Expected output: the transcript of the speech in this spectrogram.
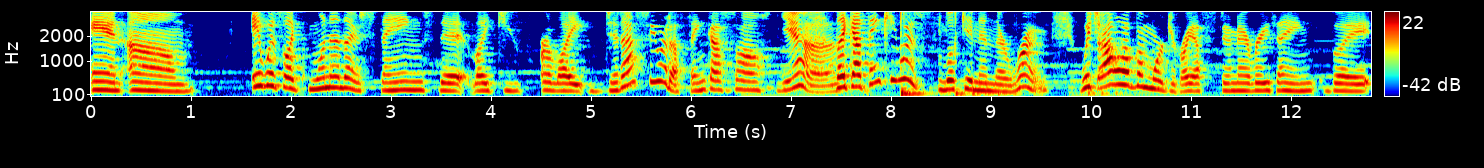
And um, it was like one of those things that like you are like, did I see what I think I saw? Yeah. Like I think he was looking in their room, which all of them were dressed and everything, but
